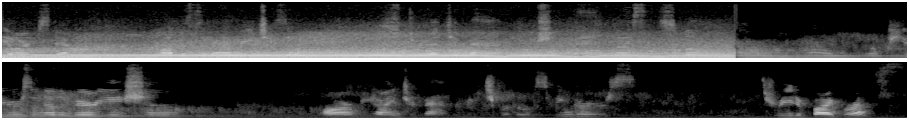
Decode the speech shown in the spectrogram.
the arms down. Opposite arm reaches up, stretch it back, push it back nice and slow. Up here's another variation. Arm behind your back, reach for those fingers. Three to five breaths.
